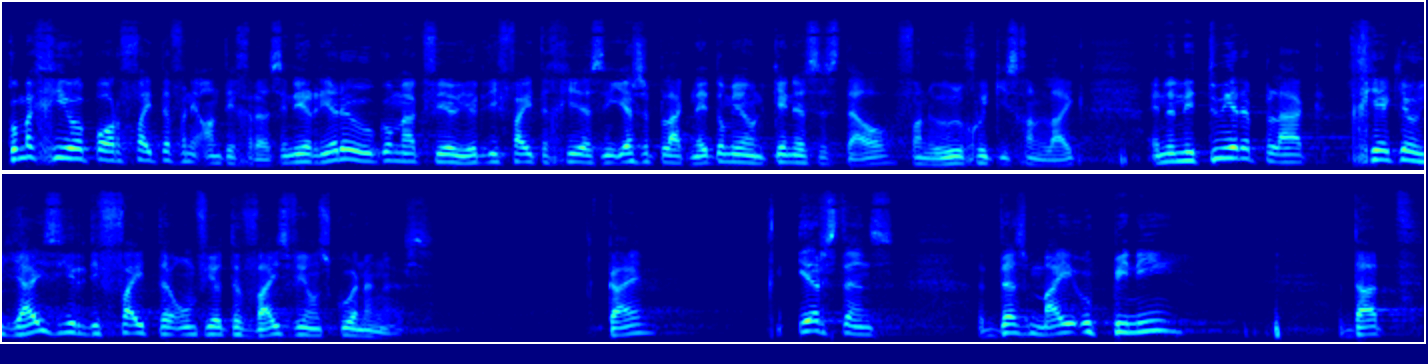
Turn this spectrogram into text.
Kom ek gee jou 'n paar feite van die anti-kris. En die rede hoekom ek vir jou hierdie feite gee is in die eerste plek net om jou in kennis te stel van hoe goedjies gaan lyk. En in die tweede plek gee ek jou juis hierdie feite om vir jou te wys wie ons koning is. OK? Eerstens, dis my opinie dat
